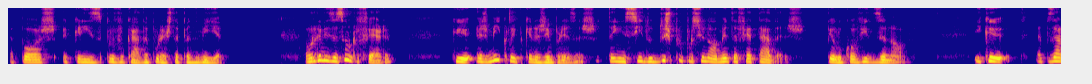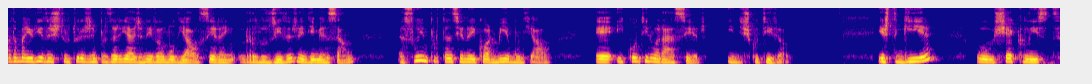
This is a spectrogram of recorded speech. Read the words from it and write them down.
após a crise provocada por esta pandemia. A organização refere que as micro e pequenas empresas têm sido desproporcionalmente afetadas pelo Covid-19 e que, apesar da maioria das estruturas empresariais a nível mundial serem reduzidas em dimensão, a sua importância na economia mundial é e continuará a ser indiscutível. Este guia, ou checklist,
